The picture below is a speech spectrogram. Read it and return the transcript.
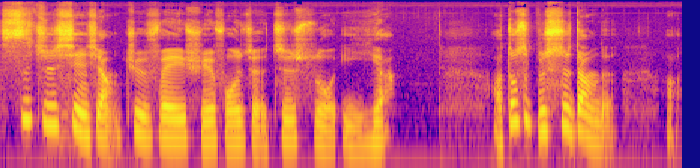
思之现象，俱非学佛者之所宜呀！啊，都是不适当的啊。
